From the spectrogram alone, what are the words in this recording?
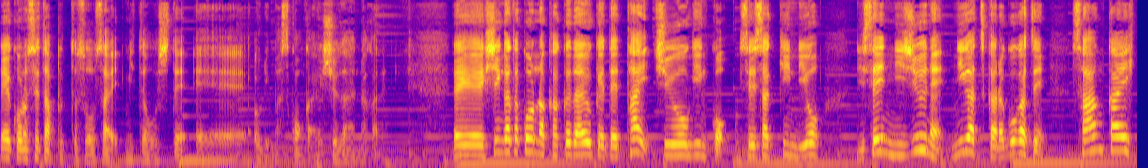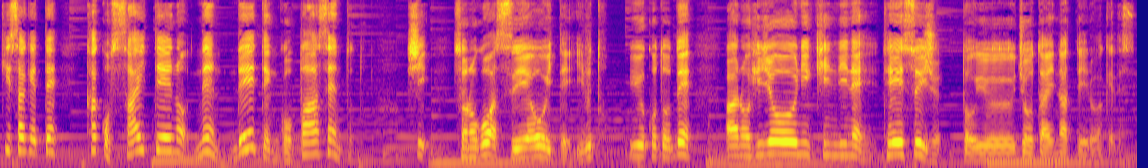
えこのセタプット総裁見通して、えおります。今回の取材の中で。え新型コロナ拡大を受けてタイ中央銀行政策金利を2020年2月から5月に3回引き下げて過去最低の年0.5%とし、その後は据え置いているということで、あの、非常に金利ね、低水準という状態になっているわけです。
